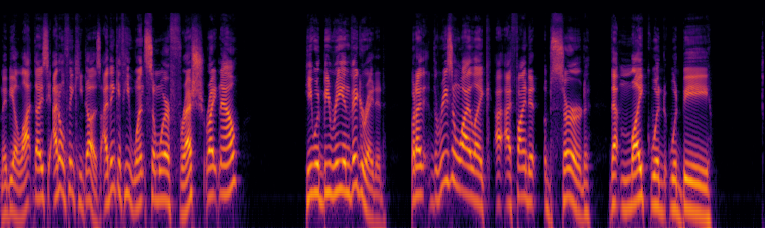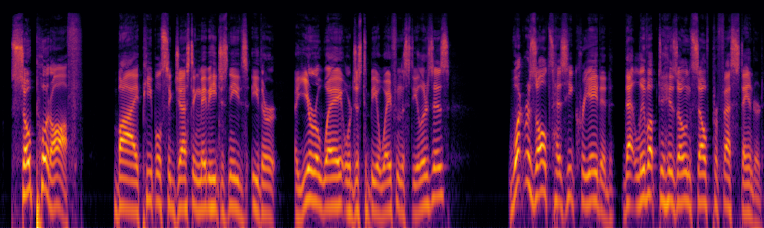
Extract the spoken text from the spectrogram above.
maybe a lot dicey. I don't think he does. I think if he went somewhere fresh right now, he would be reinvigorated. But I, the reason why, like, I, I find it absurd that Mike would would be so put off by people suggesting maybe he just needs either a year away or just to be away from the Steelers is what results has he created that live up to his own self professed standard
